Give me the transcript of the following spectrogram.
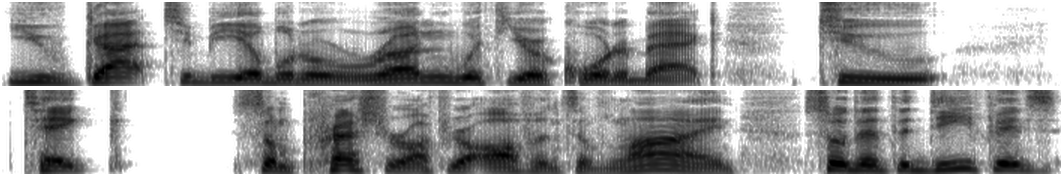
You've got to be able to run with your quarterback to take some pressure off your offensive line so that the defense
